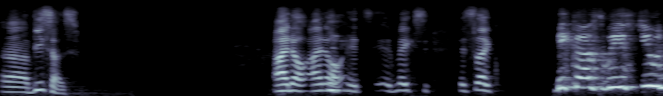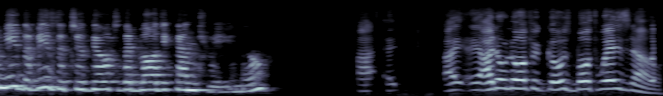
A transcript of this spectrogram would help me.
uh, visas. I know, I know. It's it makes it's like because we still need the visa to go to the bloody country, you know. I I I don't know if it goes both ways now.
